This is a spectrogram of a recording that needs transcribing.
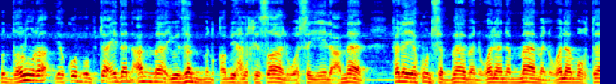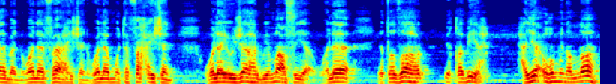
بالضرورة يكون مبتعدا عما يذم من قبيح الخصال وسيء الأعمال. فلا يكون سبابا ولا نماما ولا مغتابا ولا فاحشا ولا متفحشا ولا يجاهر بمعصية ولا يتظاهر بقبيح. حياؤه من الله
